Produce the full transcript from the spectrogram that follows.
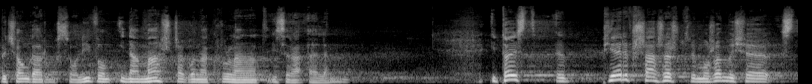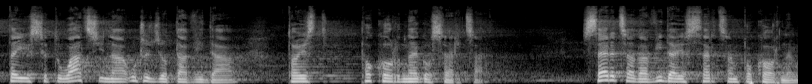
wyciąga róg z oliwą i namaszcza go na króla nad Izraelem. I to jest y, pierwsza rzecz, której możemy się z tej sytuacji nauczyć od Dawida, to jest pokornego serca. Serce Dawida jest sercem pokornym.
